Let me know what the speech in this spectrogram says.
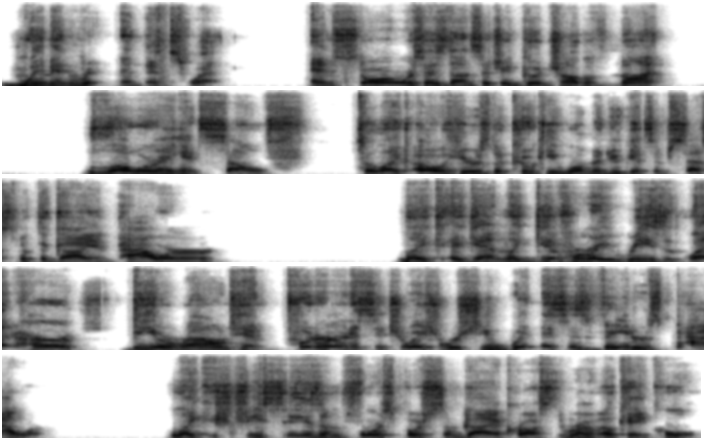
women written in this way, and Star Wars has done such a good job of not lowering itself to like, oh, here's the kooky woman who gets obsessed with the guy in power. Like again, like give her a reason. Let her be around him. Put her in a situation where she witnesses Vader's power. Like she sees him force push some guy across the room. Okay, cool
